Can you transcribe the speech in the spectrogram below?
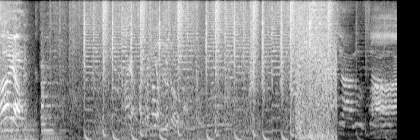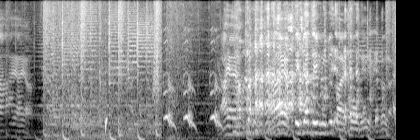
ai à? ai ai ai 아야, Ai à, tìm cho tim luôn cái bài cô đấy này đó là.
